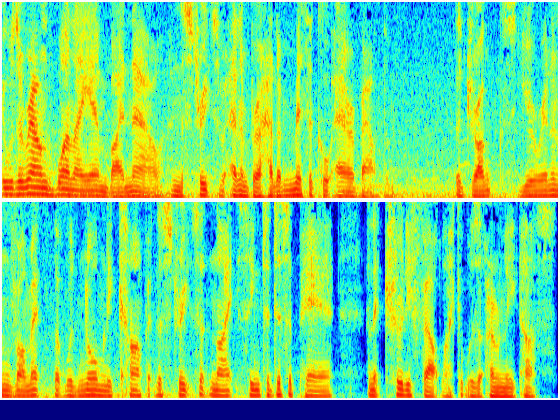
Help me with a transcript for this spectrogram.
It was around 1am by now, and the streets of Edinburgh had a mythical air about them. The drunks, urine, and vomit that would normally carpet the streets at night seemed to disappear, and it truly felt like it was only us.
